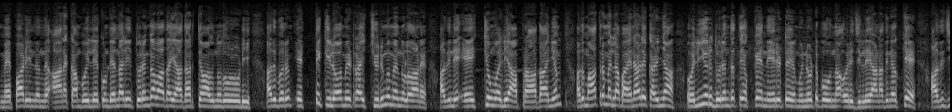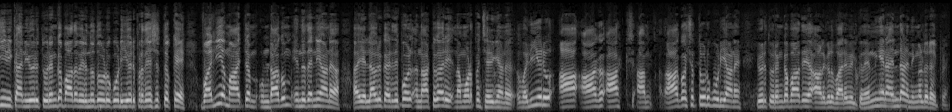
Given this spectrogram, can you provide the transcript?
മേപ്പാടിയിൽ നിന്ന് ആനക്കാമ്പോയിലേക്കുണ്ട് എന്നാൽ ഈ തുരങ്കപാത യാഥാർത്ഥ്യമാകുന്നതോടുകൂടി അത് വെറും എട്ട് കിലോമീറ്ററായി ചുരുങ്ങുമെന്നുള്ളതാണ് അതിന്റെ ഏറ്റവും വലിയ പ്രാധാന്യം. അത് മാത്രമല്ല വയനാട് കഴിഞ്ഞ വലിയൊരു ദുരന്തത്തെയൊക്കെ നേരിട്ട് മുന്നോട്ട് പോകുന്ന ഒരു ജില്ലയാണ്. അതിനൊക്കെ അതിജീവിക്കാൻ ഈ ഒരു തുരങ്കപാത വരുന്നതോടുകൂടി ഈ ഒരു പ്രദേശത്തൊക്കെ വലിയ മാറ്റം ഉണ്ടാകും എന്ന് തന്നെയാണ് എല്ലാവരും കരുതി. ഇപ്പോൾ നാട്ടുകാർ നമ്മോടൊപ്പം ചെയ്യുകയാണ് വലിയൊരു ആഘോഷത്തോടു കൂടിയാണ് ഈ ഒരു തുരങ്കപാതയെ ആളുകൾ വരവേൽക്കുന്നത്. എന്നിങ്ങനെ എന്താണ് നിങ്ങളുടെ ഒരു അഭിപ്രായം?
